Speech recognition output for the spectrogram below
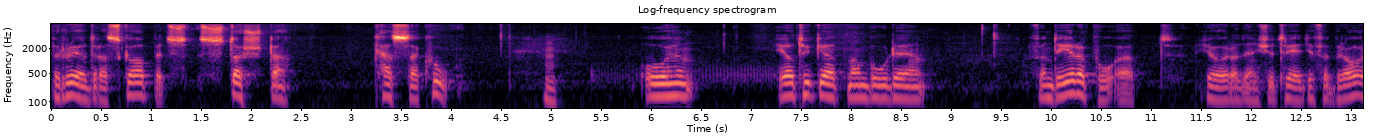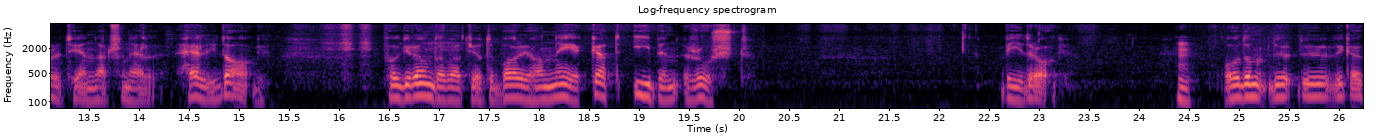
brödraskapets största kassako. Mm. Och eh, jag tycker att man borde fundera på att göra den 23 februari till en nationell helgdag. På grund av att Göteborg har nekat Ibn Rushd bidrag. Och de, du, du, vilka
